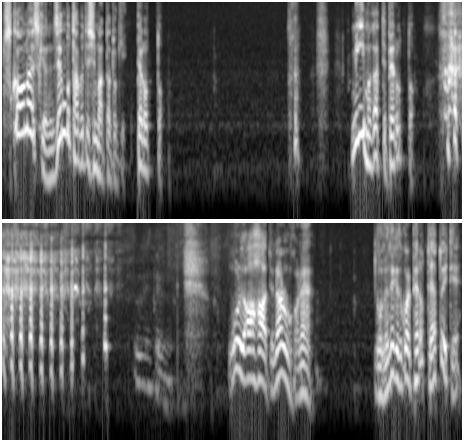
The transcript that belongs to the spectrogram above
使わないですけどね。全部食べてしまった時ペロッと。右曲がってペロッと。俺あはってなるのかね。ごめんだけどこれペロッとやっといて。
